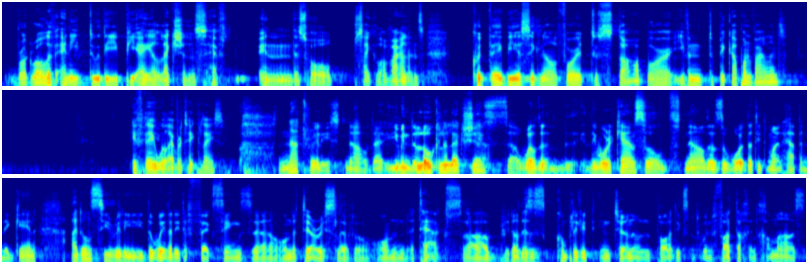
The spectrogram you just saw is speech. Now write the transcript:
What role, if any, do the PA elections have in this whole cycle of violence? Could they be a signal for it to stop or even to pick up on violence? If they will ever take place? Not really, no. That, you mean the local elections? Yeah. Uh, well, the, the, they were cancelled. Now there's a word that it might happen again. I don't see really the way that it affects things uh, on the terrorist level, on attacks. Uh, you know, this is completely internal politics between Fatah and Hamas.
